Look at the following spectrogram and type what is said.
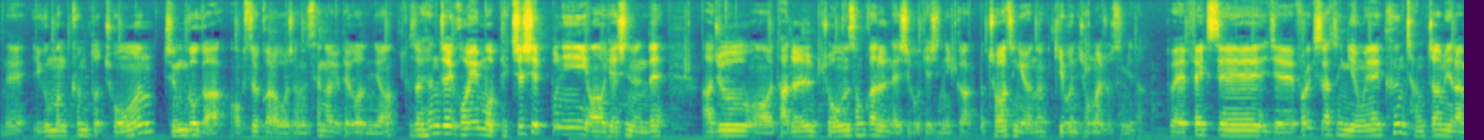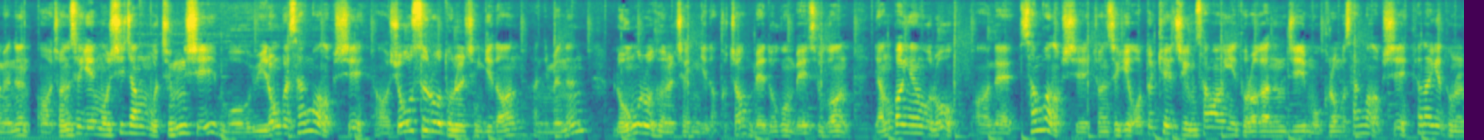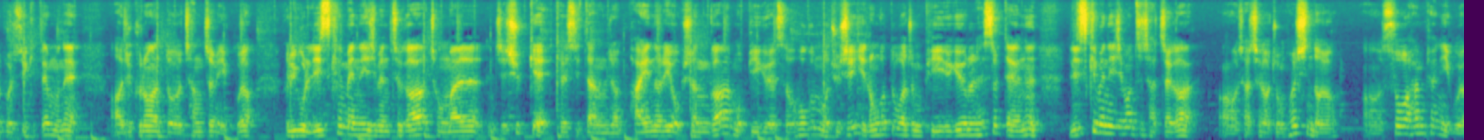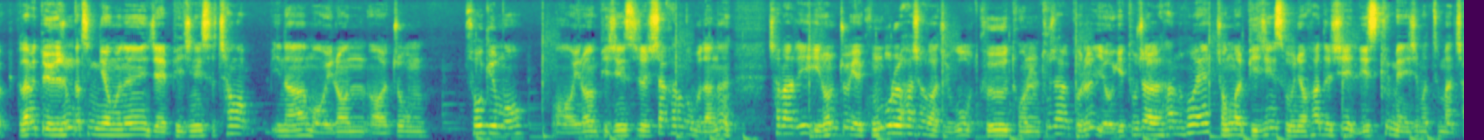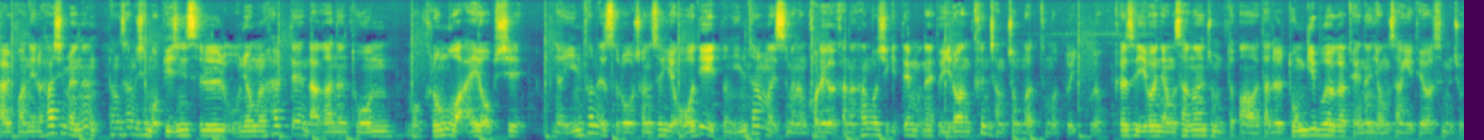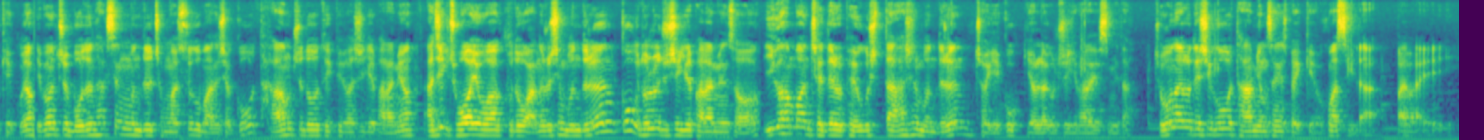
네, 이것만큼 더 좋은 증거가 없을 거라고 저는 생각이 되거든요. 그래서 현재 거의 뭐 170분이 어, 계시는데 아주 어, 다들 좋은 성과를 내시고 계시니까 저 같은 경우는 기분이 정말 좋습니다. 또 FX의 이제 포렉스 같은 경우에 큰 장점이라면은 어, 전 세계 뭐 시장 뭐 증시 뭐 이런 거 상관없이 어, 숏으로 돈을 챙기던 아니면은 롱으로 돈을 챙기던 그쵸? 매도건 매수건 양방향으로 어, 네 상관없이 전 세계 어떻게 지금 상황이 돌아가는지 뭐 그런 거 상관없이 편하게 돈을 벌 수 있기 때문에 아주 그러한 또 장점이 있고요. 그리고 risk management가 정말 이제 쉽게 될 수 있다는 점 binary option과 뭐 비교 해서 혹은 뭐 주식 이런 것들과 좀 비교를 했을 때에는 risk management 자체가 어, 자체가 좀 훨씬 더 어, 수월한 편이고요. 그 다음에 또 요즘 같은 경우는 이제 비즈니스 창업이나 뭐 이런 어, 좀 소규모 어, 이런 비즈니스를 시작하는 것보다는 차라리 이런 쪽에 공부를 하셔가지고 그 돈을 투자할 거를 여기 투자를 한 후에 정말 비즈니스 운영하듯이 risk management만 잘 관리를 하시면은 평상시 뭐 비즈니스를 운영을 할 때 나가는 돈 뭐 그런 거 아예 없이 그냥 인터넷으로 전 세계 어디에 있던 인터넷만 있으면 거래가 가능한 것이기 때문에 또 이런 큰 장점 같은 것도 있고요. 그래서 이번 영상은 좀 어, 다들 동기부여가 되는 영상이 되었으면 좋겠고요. 이번 주 모든 학생분들 정말 수고 많으셨고 다음 주도 득픽하시길 바라며 아직 좋아요와 구독 안 누르신 분들은 꼭 눌러주시길 바라면서 이거 한번 제대로 배우고 싶다 하시는 분들은 저에게 꼭 연락을 주시기 바라겠습니다. 좋은 하루 되시고 다음 영상에서 뵐게요. 고맙습니다. bye bye.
